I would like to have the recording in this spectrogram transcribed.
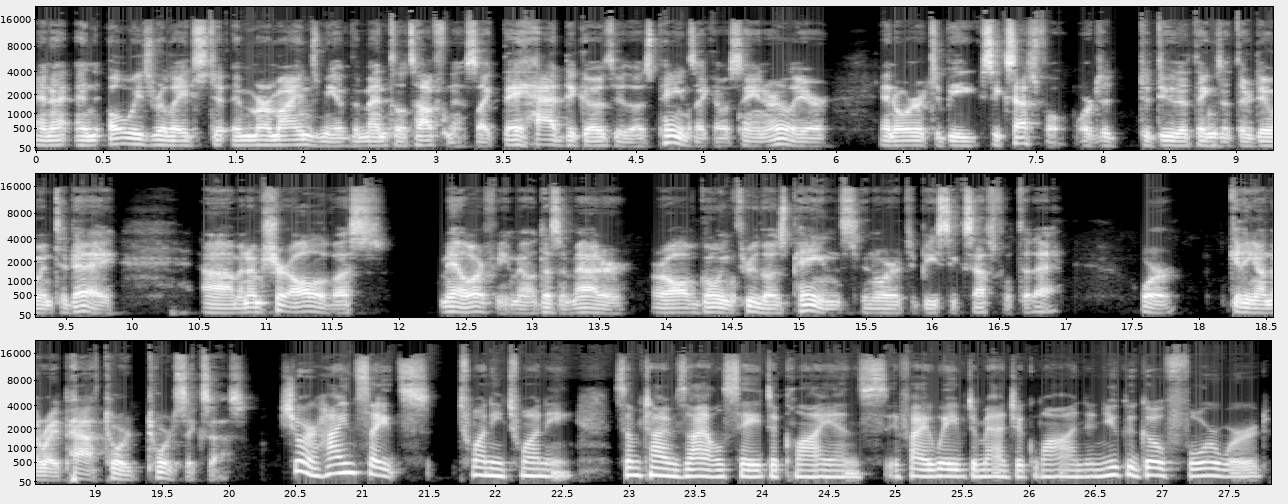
And, and always relates to, it reminds me of the mental toughness. Like they had to go through those pains, like I was saying earlier, in order to be successful or to, to do the things that they're doing today. Um, and I'm sure all of us, male or female, doesn't matter, are all going through those pains in order to be successful today or getting on the right path toward toward success. Sure, hindsight's 2020. Sometimes I'll say to clients, if I waved a magic wand and you could go forward,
